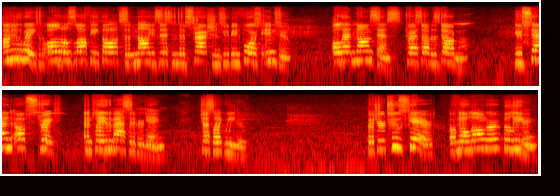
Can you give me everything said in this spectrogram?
under the weight of all those lofty thoughts and non existent abstractions you've been forced into, all that nonsense dressed up as dogma, you'd stand up straight and play the massacre game, just like we do. But you're too scared of no longer believing.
